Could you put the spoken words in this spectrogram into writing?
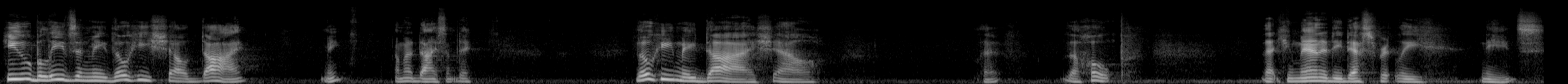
He who believes in me, though he shall die, me, I'm going to die someday. Though he may die, shall live. The hope that humanity desperately needs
